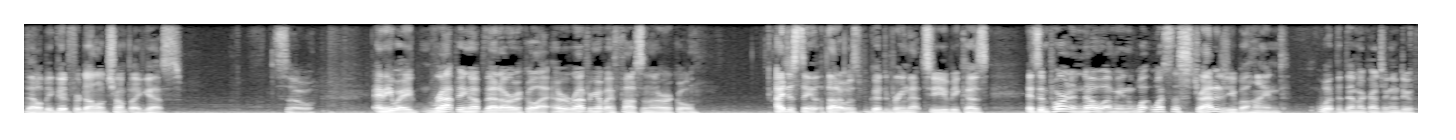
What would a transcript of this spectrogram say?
That'll be good for Donald Trump, I guess. So, anyway, wrapping up that article, or wrapping up my thoughts on that article, I just think, thought it was good to bring that to you because it's important to know. I mean, what, what's the strategy behind what the Democrats are going to do?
